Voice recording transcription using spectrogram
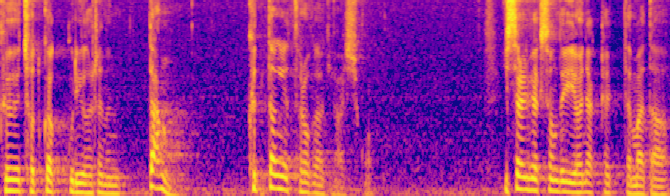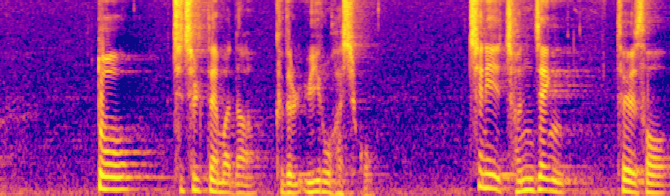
그 젖과 꿀이 흐르는 땅, 그 땅에 들어가게 하시고 이스라엘 백성들이 연약할 때마다 또 지칠 때마다 그들 위로하시고 친히 전쟁터에서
